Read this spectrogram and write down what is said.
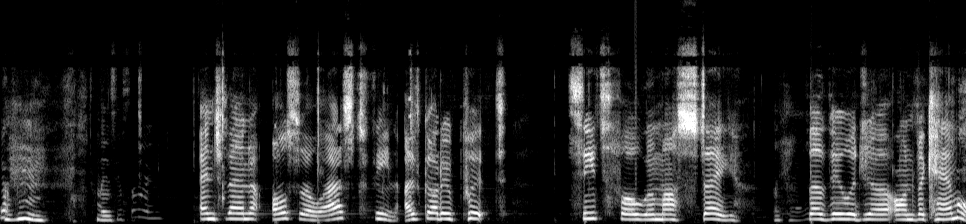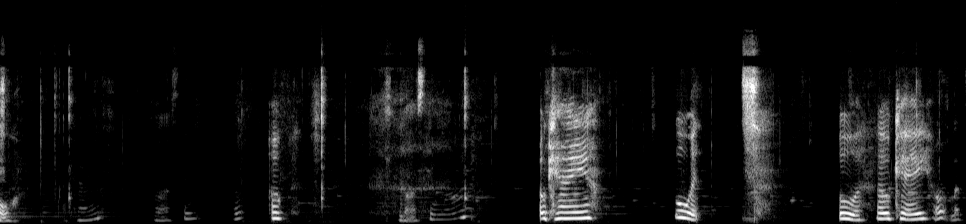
Yep. hmm There's your sign. And then also, last thing, I've got to put seats for we must stay. Okay. The villager on the camel. Okay. Last thing. Oh, Last thing okay. Ooh, it's. Ooh, okay. Oh, let's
